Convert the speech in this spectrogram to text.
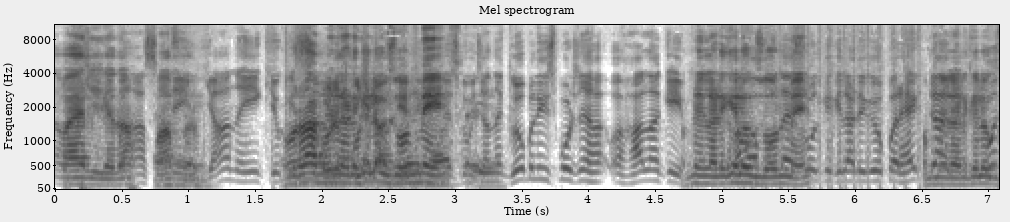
वायर लिया था माफ़ करो और अपने लड़के लोग जोन में ग्लोबल स्पोर्ट्स ने हालाँकि अपने लड़के लोग जोन में अपने लड़के लोग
